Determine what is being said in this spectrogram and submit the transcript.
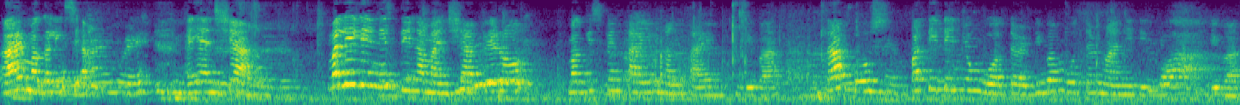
Ay, magaling si Amway. Ayan siya. Malilinis din naman siya, pero mag-spend tayo ng time, di ba? Tapos, pati din yung water. Di ba water money din yun? Di ba?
